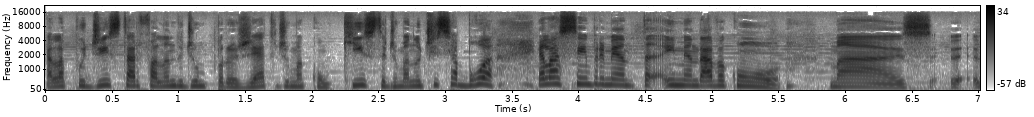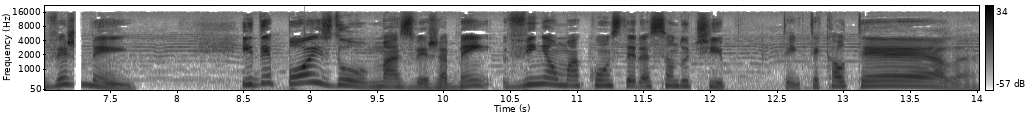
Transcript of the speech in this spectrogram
Ela podia estar falando de um projeto, de uma conquista, de uma notícia boa. Ela sempre emendava com o mas veja bem. E depois do mas veja bem, vinha uma consideração do tipo: tem que ter cautela.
